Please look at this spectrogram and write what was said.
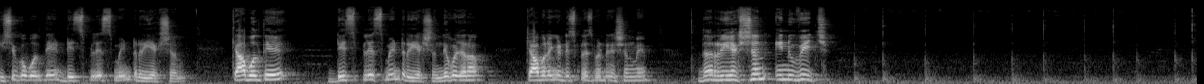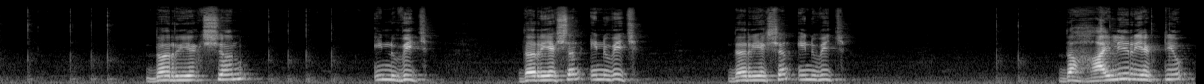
इसी को बोलते हैं डिस्प्लेसमेंट रिएक्शन क्या बोलते हैं? डिस्प्लेसमेंट रिएक्शन देखो जरा, क्या बोलेंगे डिस्प्लेसमेंट रिएक्शन में? The reaction in which the reaction in which the reaction in which the reaction in which? The highly reactive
